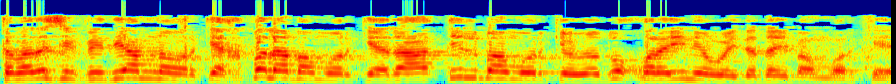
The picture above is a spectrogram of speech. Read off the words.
ته به داسې فدیه هم نه ورکې خپل به هم ورکې د عقل به هم ورکې یو دوه خورې نه وې د دې به هم ورکې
